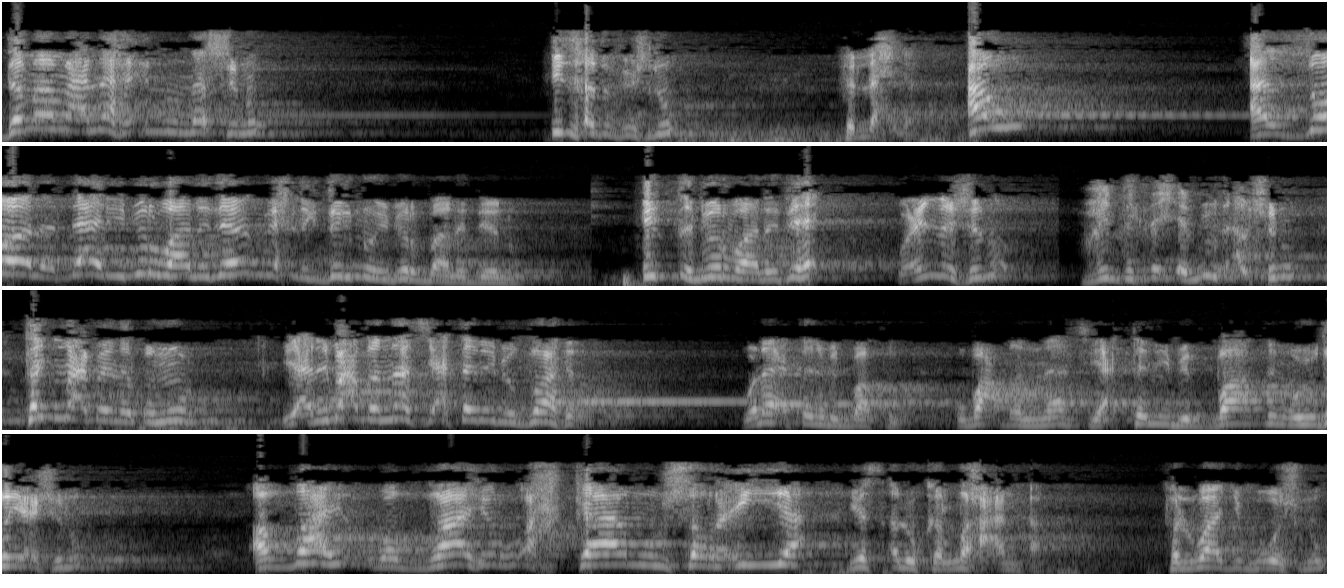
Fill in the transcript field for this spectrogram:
ده ما معناه إنه الناس شنو؟ يزهدوا في شنو؟ في اللحية. أو الزول الداري يبير والدينه ويحلق دقنه يبير والدينه إنت بير والديك وعندك شنو؟ وعندك لحيه بير شنو؟ تجمع بين الأمور. يعني بعض الناس يعتني بالظاهر ولا يعتني بالباطن. وبعض الناس يعتني بالباطن ويضيع شنو؟ الظاهر والظاهر أحكام شرعية يسألك الله عنها. فالواجب هو شنو؟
